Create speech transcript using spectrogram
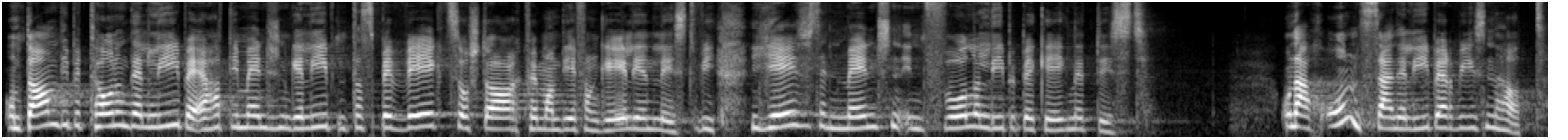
Und dann die Betonung der Liebe. Er hat die Menschen geliebt und das bewegt so stark, wenn man die Evangelien liest, wie Jesus den Menschen in voller Liebe begegnet ist. Und auch uns seine Liebe erwiesen hat.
